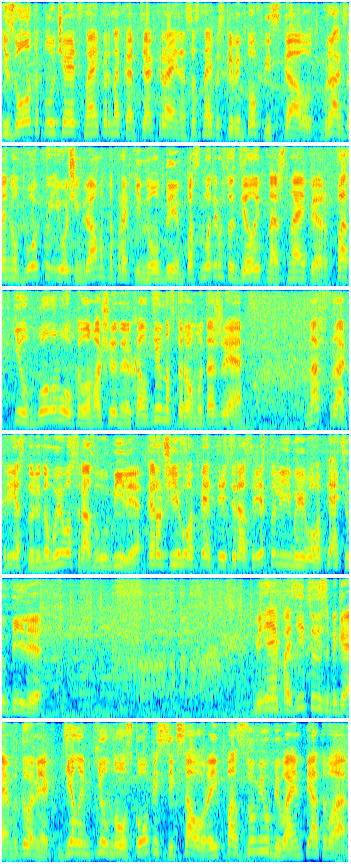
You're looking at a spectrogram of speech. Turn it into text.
И золото получает снайпер на карте окраина со снайперской винтовкой скаут. Враг занял двойку и очень грамотно прокинул дым. Посмотрим, что сделает наш снайпер. Fast kill в голову около машины, холдим на втором этаже. Наш фраг реснули, но мы его сразу убили. Короче, его опять третий раз реснули, и мы его опять убили. Меняем позицию и забегаем в домик. Делаем kill no scope с SIG Sauer а и в fast zoom е убиваем пятого.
